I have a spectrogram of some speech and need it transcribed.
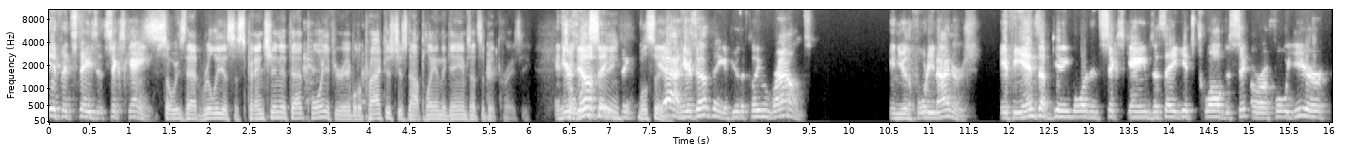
if it stays at six games. So is that really a suspension at that point? If you're able to practice, just not playing the games, that's a bit crazy. And here's So the we'll other thing. We'll see. Yeah, and here's the other thing. If you're the Cleveland Browns and you're the 49ers, if he ends up getting more than six games, let's say he gets 12 to six or a full year,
